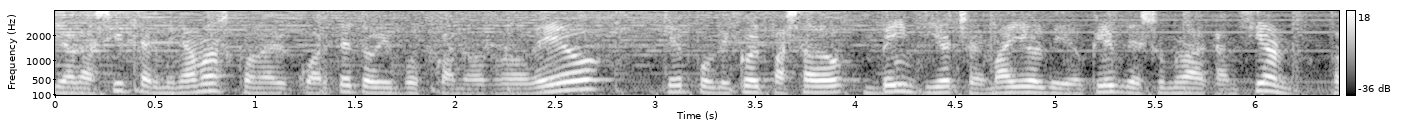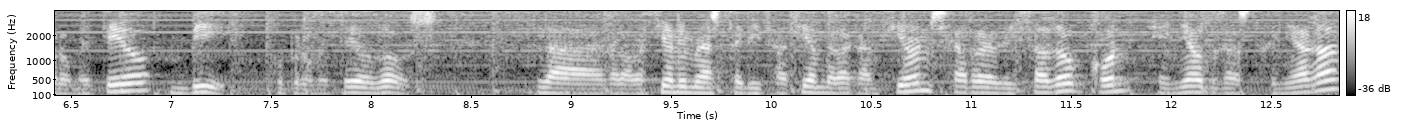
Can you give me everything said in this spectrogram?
Y ahora sí, terminamos con el cuarteto guipuzcoano Rodeo, que publicó el pasado 28 de mayo el videoclip de su nueva canción, Prometeo B o Prometeo 2. La grabación y masterización de la canción se ha realizado con Eñaut Gastañaga,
